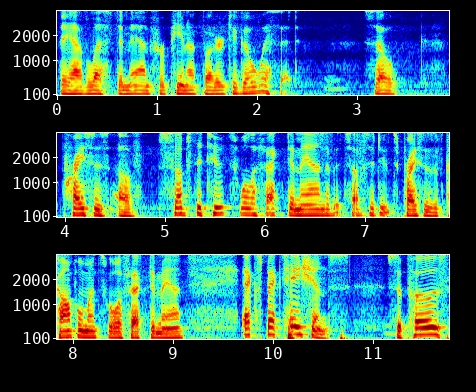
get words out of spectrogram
they have less demand for peanut butter to go with it. So, prices of substitutes will affect demand of its substitutes. Prices of complements will affect demand. Expectations. Suppose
